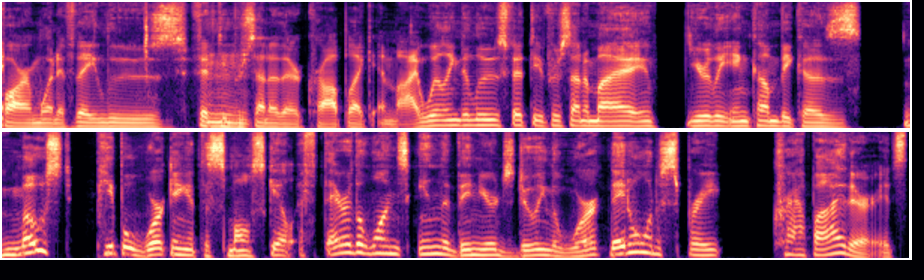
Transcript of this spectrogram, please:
farm when if they lose 50% Mm. of their crop like am i willing to lose 50% of my yearly income? Because most people working at the small scale if they're the ones in the vineyards doing the work they don't want to spray crap either. It's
